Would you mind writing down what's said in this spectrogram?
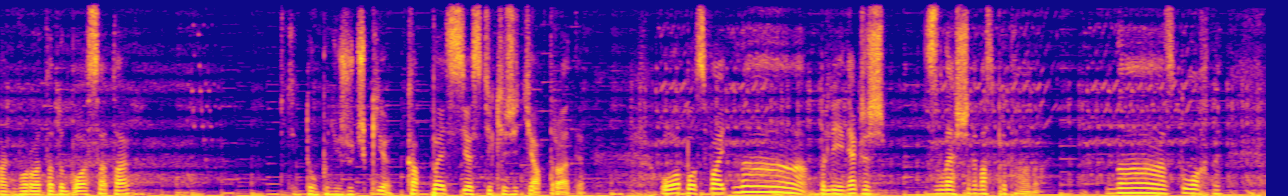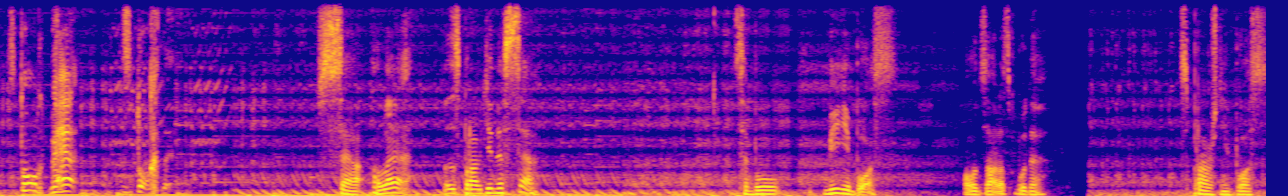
Так, ворота до боса, так. Ті довбані жучки. Капець, я стільки життя втратив. О, бос файт. На! Блін, як же ж зле, що нема спритана. На, здохне. Здохне! Здохне. Все, але насправді не все. Це був міні-бос. А от зараз буде справжній бос.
